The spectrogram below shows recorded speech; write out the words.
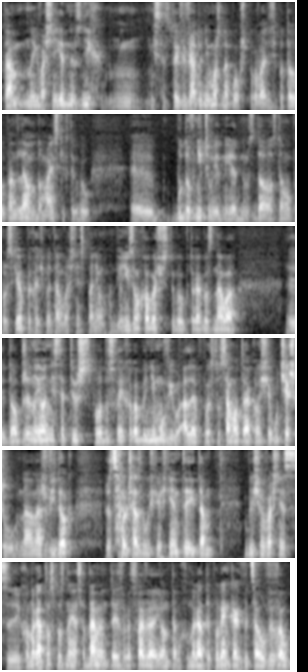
tam. No i właśnie jednym z nich, mm, niestety tutaj wywiadu nie można było przeprowadzić, bo to był pan Leon Domański, który był e, budowniczym jednym, z, do, z Domu Polskiego. Pojechaliśmy tam właśnie z panią Dionizą Choroś, która go znała Y, dobrze. No i on niestety już z powodu swojej choroby nie mówił, ale po prostu samo to, jak on się ucieszył na nasz widok, że cały czas był uśmiechnięty i tam byliśmy właśnie z Honoratą z Poznania, z Adamem tutaj z Wrocławia i on tam Honoratę po rękach wycałowywał.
